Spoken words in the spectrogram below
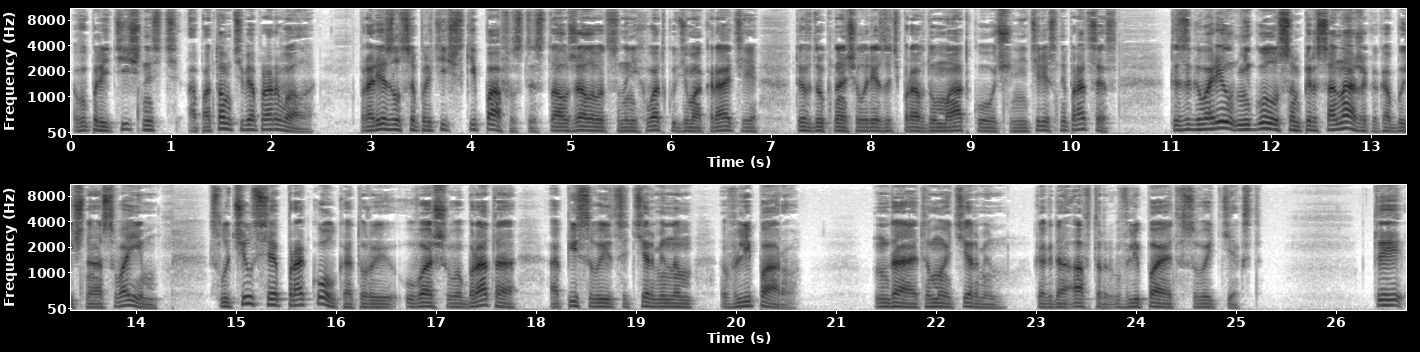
в аполитичность, а потом тебя прорвало – Прорезался политический пафос, ты стал жаловаться на нехватку демократии, ты вдруг начал резать правду матку, очень интересный процесс. Ты заговорил не голосом персонажа, как обычно, а своим. Случился прокол, который у вашего брата описывается термином «влипаро». Да, это мой термин, когда автор влипает в свой текст. Ты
